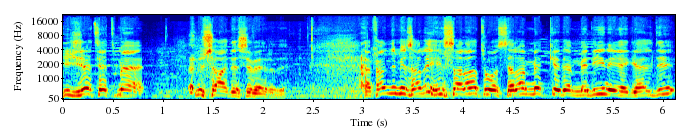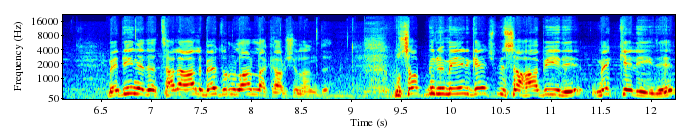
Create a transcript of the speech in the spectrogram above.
hicret etme müsaadesi verdi. Efendimiz Aleyhissalatu vesselam Mekke'den Medine'ye geldi. Medine'de Talal Bedrularla karşılandı. Musab bin Ümeyr genç bir sahabiydi, Mekkeliydi,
